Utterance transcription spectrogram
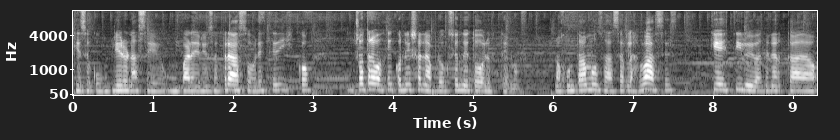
que se cumplieron hace un par de años atrás sobre este disco. Yo trabajé con ella en la producción de todos los temas. Nos juntamos a hacer las bases, qué estilo iba a tener cada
